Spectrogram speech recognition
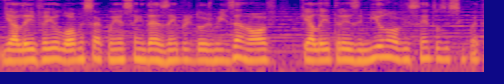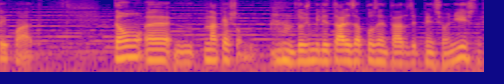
E a lei veio logo em sequência em dezembro de 2019, que é a Lei 13.954. Então, é, na questão dos militares aposentados e pensionistas,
